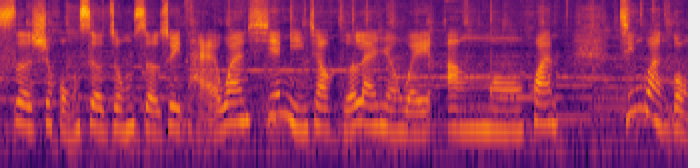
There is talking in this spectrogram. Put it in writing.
色是红色棕色，所以台湾先民叫荷兰人为昂摩欢。尽管拱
